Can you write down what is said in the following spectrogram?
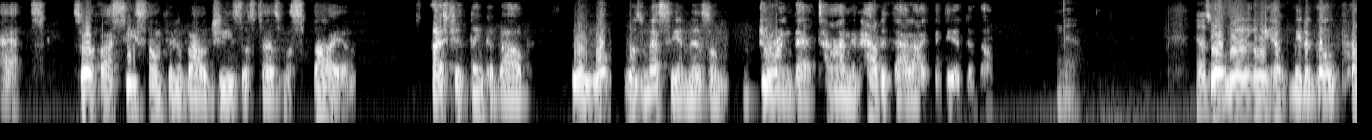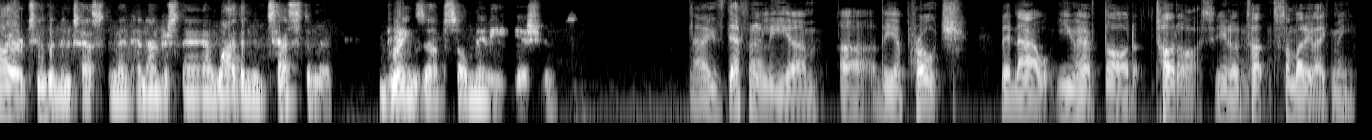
ask. So if I see something about Jesus as Messiah, I should think about, well, what was Messianism during that time and how did that idea develop? Yeah. You know, So it really helped me to go prior to the New Testament and understand why the New Testament brings up so many issues. No, it's definitely um, uh, the approach that now you have thought taught us. You know, taught somebody like me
